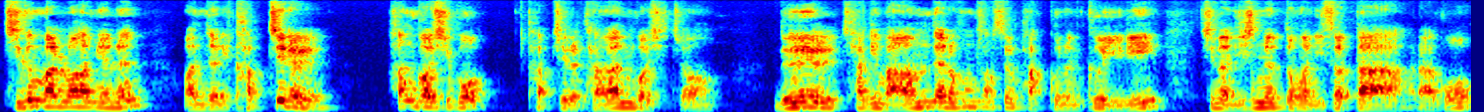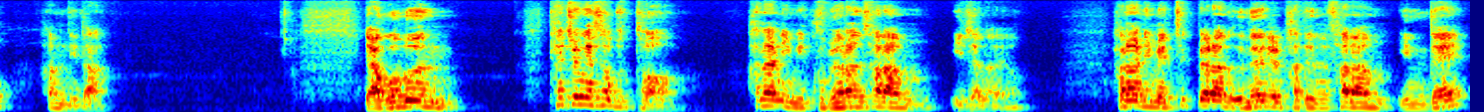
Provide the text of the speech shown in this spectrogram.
지금 말로 하면은 완전히 갑질을 한 것이고 갑질을 당한 것이죠. 늘 자기 마음대로 품삯을 바꾸는 그 일이 지난 20년 동안 있었다라고 합니다. 야곱은 태중에서부터 하나님이 구별한 사람이잖아요. 하나님의 특별한 은혜를 받은 사람인데,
